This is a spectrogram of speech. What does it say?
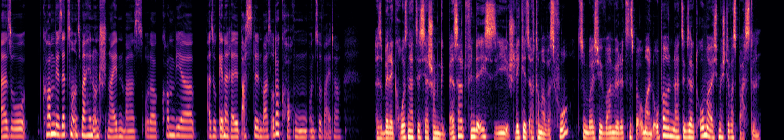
Also kommen wir setzen uns mal hin und schneiden was oder kommen wir also generell basteln was oder kochen und so weiter. Also bei der Großen hat sich ja schon gebessert, finde ich. Sie schlägt jetzt öfter mal was vor. Zum Beispiel waren wir letztens bei Oma und Opa und da hat sie gesagt, Oma, ich möchte was basteln.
